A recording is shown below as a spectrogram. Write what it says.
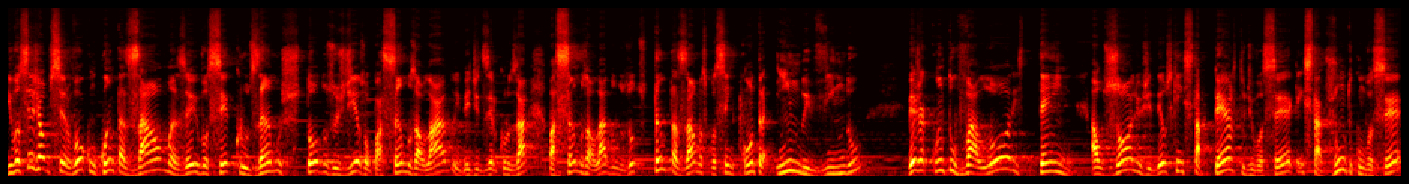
E você já observou com quantas almas eu e você cruzamos todos os dias, ou passamos ao lado, em vez de dizer cruzar, passamos ao lado uns dos outros, tantas almas que você encontra indo e vindo. Veja quanto valor tem aos olhos de Deus quem está perto de você, quem está junto com você.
